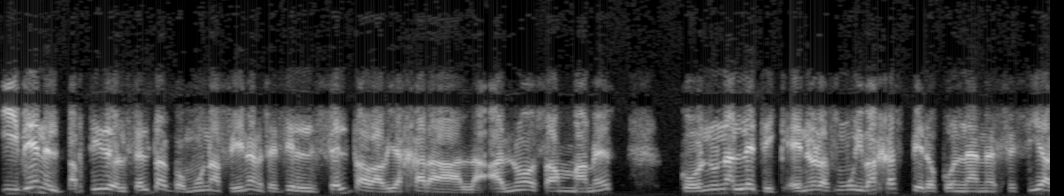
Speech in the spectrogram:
y ven el partido del Celta como una final. Es decir, el Celta va a viajar al nuevo San Mamés con un Athletic en horas muy bajas, pero con la necesidad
